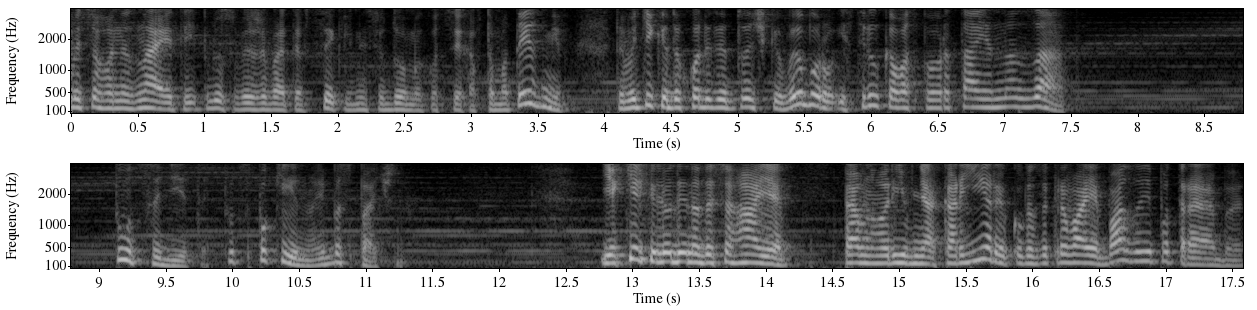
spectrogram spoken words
ви цього не знаєте, і плюс ви живете в циклі несвідомих оцих автоматизмів, то ви тільки доходите до точки вибору, і стрілка вас повертає назад. Тут сидіти, тут спокійно і безпечно. Як тільки людина досягає певного рівня кар'єри, коли закриває базові потреби,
